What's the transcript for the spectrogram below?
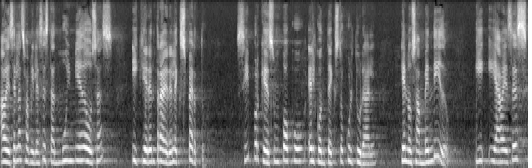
a veces las familias están muy miedosas y quieren traer el experto, ¿sí? Porque es un poco el contexto cultural que nos han vendido. Y, a veces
